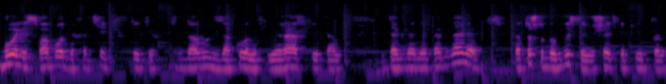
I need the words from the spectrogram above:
более свободных от всяких вот этих трудовых законов, законов, иерархии там, и так далее, и так далее, на то, чтобы быстро решать какие-то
